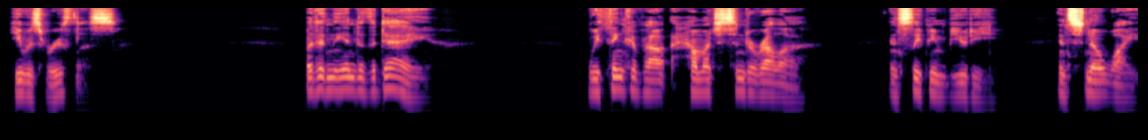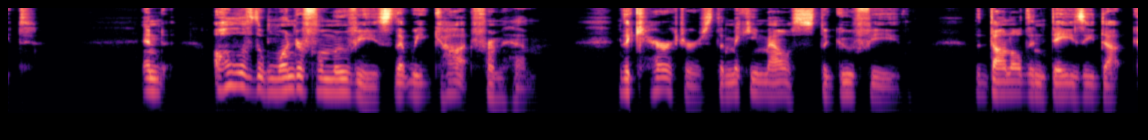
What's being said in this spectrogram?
He was ruthless. But in the end of the day, we think about how much Cinderella and Sleeping Beauty and Snow White and all of the wonderful movies that we got from him. The characters, the Mickey Mouse, the Goofy, the Donald and Daisy Duck.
